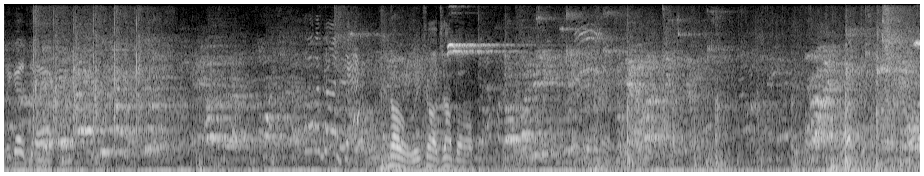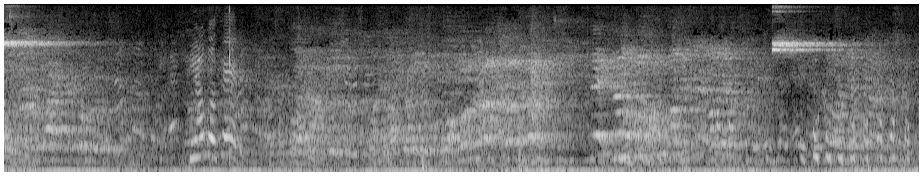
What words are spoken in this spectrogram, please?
Pretty good, Jack. Who was on Jack? No, we call jump ball. He almost had it. We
